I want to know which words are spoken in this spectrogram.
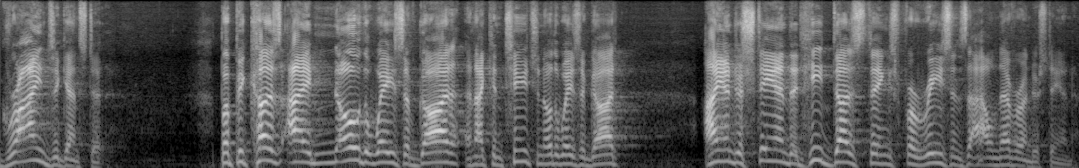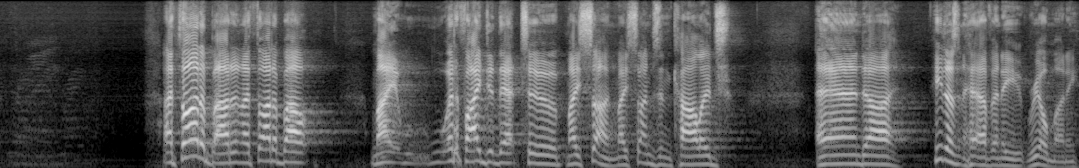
grinds against it. But because I know the ways of God and I continue to know the ways of God, I understand that He does things for reasons that I'll never understand. I thought about it and I thought about my, what if I did that to my son? My son's in college and uh, he doesn't have any real money.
